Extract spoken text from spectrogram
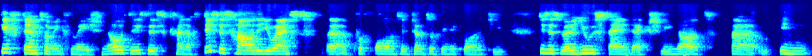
give them some information. Oh, this is kind of, this is how the US uh, performs in terms of inequality. This is where you stand actually, not uh, in,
